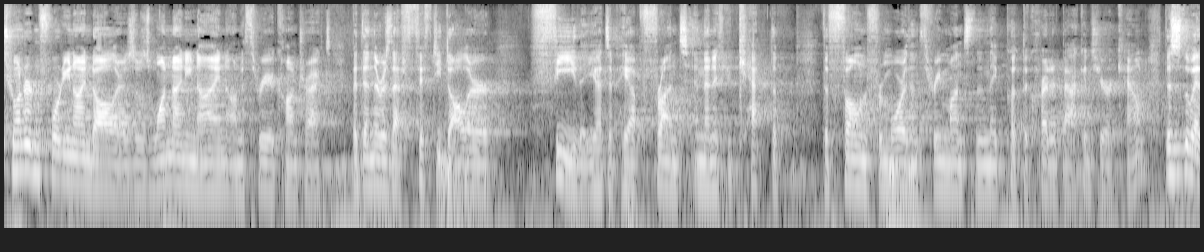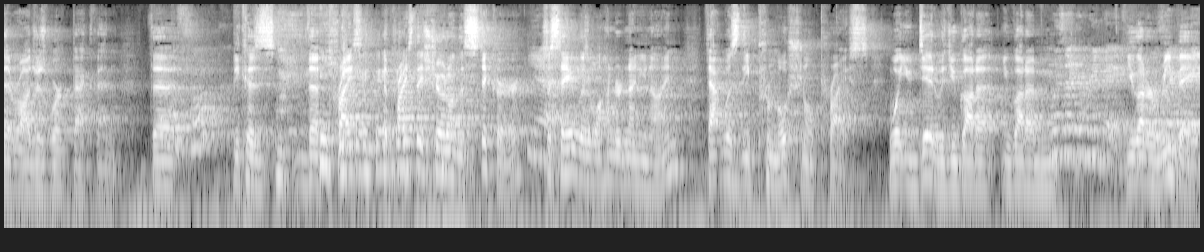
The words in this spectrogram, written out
$249. It was 199 on a three-year contract, but then there was that $50 fee that you had to pay up front, and then if you kept the the phone for more than three months, then they put the credit back into your account. This is the way that Rogers worked back then. The because the price the price they showed on the sticker Yeah. to say it was 199 that was the promotional price. What you did was you got a you got a It was like a rebate. You got a It was like rebate.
